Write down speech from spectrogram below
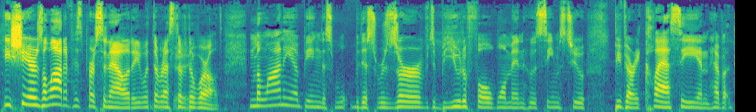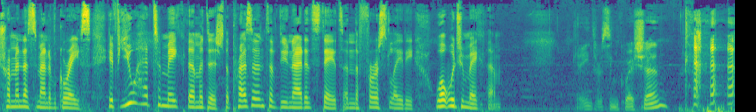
He shares a lot of his personality with the rest of the world. And Melania, being this this reserved, beautiful woman who seems to be very classy and have a tremendous amount of grace. If you had to make them a dish, the President of the United States and the First Lady, what would you make them? Okay, interesting question. I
